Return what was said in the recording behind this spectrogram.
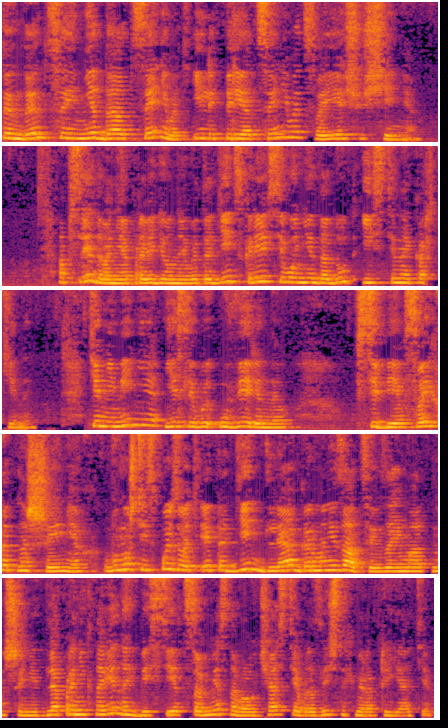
тенденции недооценивать или переоценивать свои ощущения. Обследования, проведенные в этот день, скорее всего, не дадут истинной картины. Тем не менее, если вы уверены в себе, в своих отношениях, вы можете использовать этот день для гармонизации взаимоотношений, для проникновенных бесед, совместного участия в различных мероприятиях.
